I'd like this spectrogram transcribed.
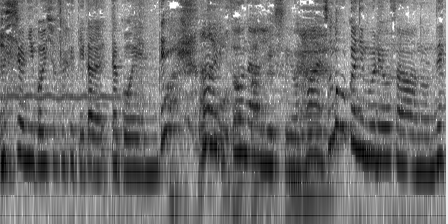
一緒にご一緒させていただいたご縁で、あはい、そうなんですよ、はい、その他にもレオさんあの、ね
